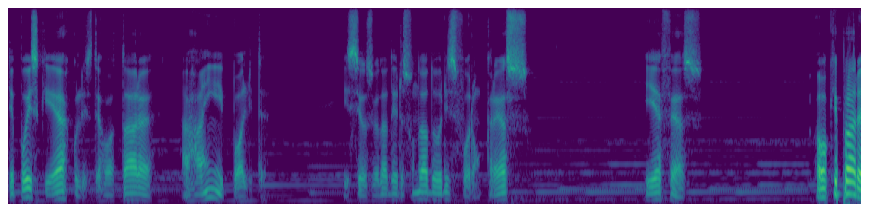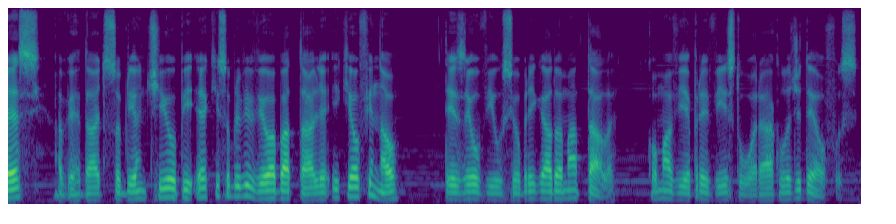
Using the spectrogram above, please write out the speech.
depois que Hércules derrotara a rainha Hipólita, e seus verdadeiros fundadores foram Cresso e Efeso. Ao que parece, a verdade sobre Antíope é que sobreviveu à batalha e que, ao final, Teseu viu-se obrigado a matá-la, como havia previsto o oráculo de Delfos,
